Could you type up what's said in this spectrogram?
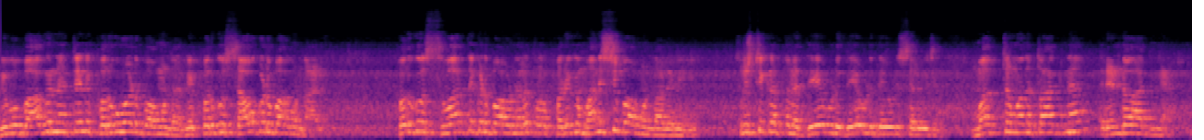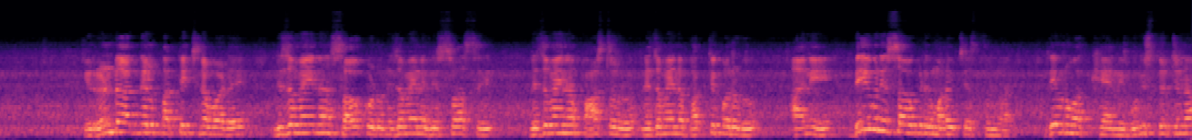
నువ్వు బాగున్నట్టే నీ పొరుగువాడు బాగుండాలి నీ పొరుగు సేవకుడు బాగుండాలి పొరుగు స్వార్థకుడు బాగుండాలి పొరుగు మనిషి బాగుండాలని సృష్టికర్తన దేవుడు దేవుడు దేవుడు సెలవించాడు మొట్టమొదటి ఆజ్ఞ రెండో ఆజ్ఞ. ఈ రెండు ఆజ్ఞలు పట్టించిన వాడే నిజమైన సావుకుడు నిజమైన విశ్వాసి నిజమైన పాస్టరు నిజమైన భక్తిపరుడు అని దేవుని సావుకుడికి మనవి చేస్తున్నా దేవుని వాక్యాన్ని ముగిస్తుంటున్నా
